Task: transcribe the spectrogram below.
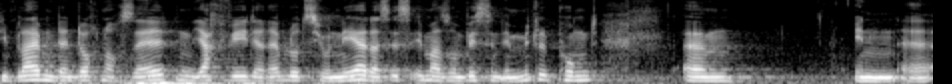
die bleiben denn doch noch selten. Yahweh, der Revolutionär, das ist immer so ein bisschen im Mittelpunkt. Ähm, in äh,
